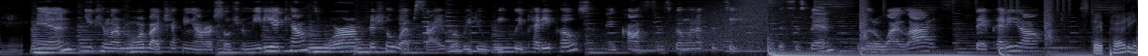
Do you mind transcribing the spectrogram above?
Mm. And you can learn more by checking out our social media accounts or our official website where we do weekly petty posts and constant spilling up the tea. This has been Little White Lies. Stay petty, y'all. Stay petty.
